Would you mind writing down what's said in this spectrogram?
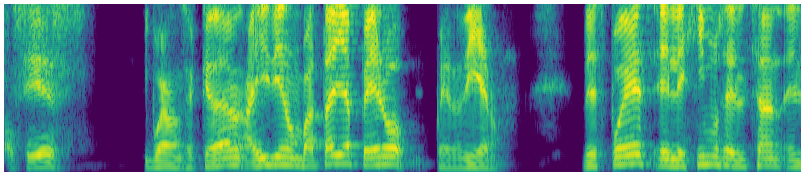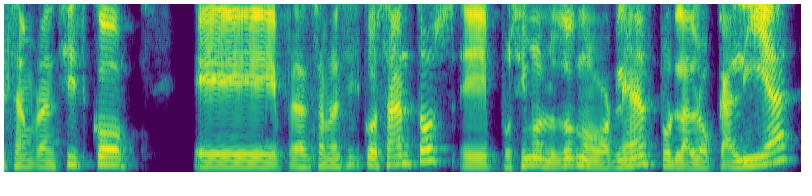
Así es. Y bueno, se quedaron, ahí dieron batalla, pero perdieron. Después elegimos el San, el San Francisco, eh, San Francisco Santos, eh, pusimos los dos Nueva Orleans por la localía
